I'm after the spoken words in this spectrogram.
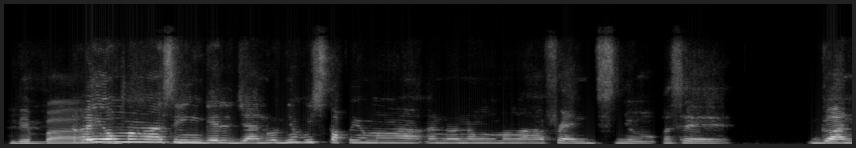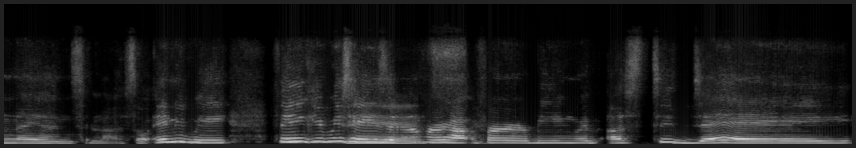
'Di ba? Saka yung mga single dyan, wag niyong i-stock yung mga ano ng mga friends nyo kasi gone na yan sila. So anyway, thank you Miss Hazel Yes. for ha- for being with us today.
